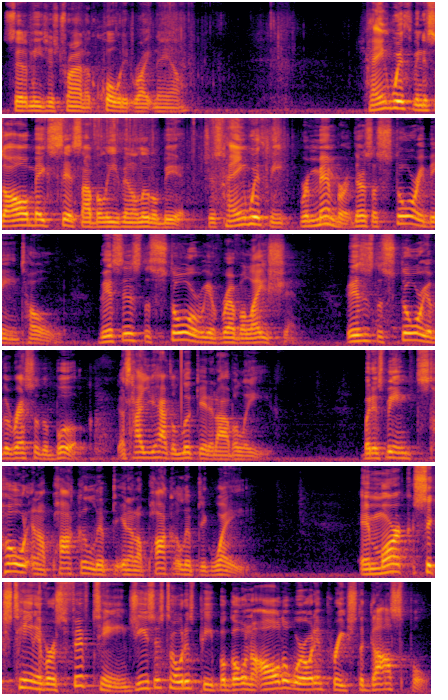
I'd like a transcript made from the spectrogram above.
instead of me just trying to quote it right now. Hang with me. This all makes sense, I believe, in a little bit. Just hang with me. Remember, there's a story being told. This is the story of Revelation. This is the story of the rest of the book. That's how you have to look at it, I believe. But it's being told in apocalyptic in an apocalyptic way. In Mark 16 and verse 15, Jesus told his people, Go into all the world and preach the gospel.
